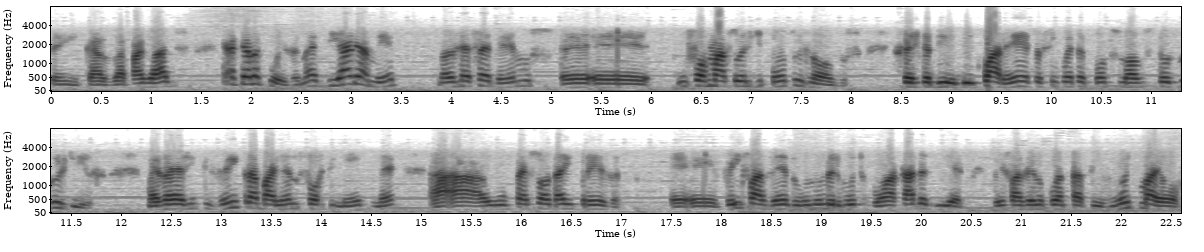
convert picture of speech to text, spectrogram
tem casos apagados. É aquela coisa, né? Diariamente nós recebemos é, é, informações de pontos novos, cerca de, de 40, 50 pontos novos todos os dias. Mas aí a gente vem trabalhando fortemente, né? A, a, o pessoal da empresa é, é, vem fazendo um número muito bom a cada dia, vem fazendo um quantitativo muito maior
